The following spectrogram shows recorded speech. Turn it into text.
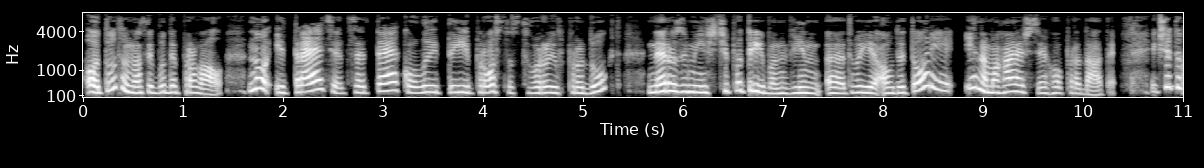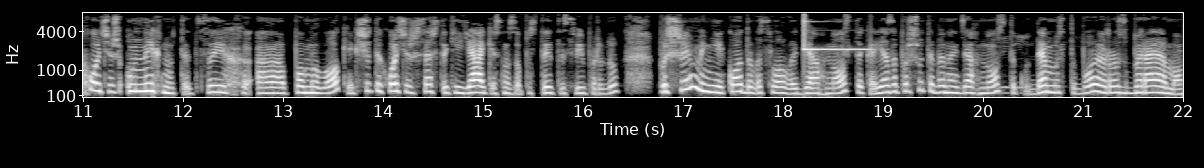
Отут у нас і буде провал. Ну і третє, це те, коли ти просто створив продукт, не розумієш, чи потрібен він е, твоїй аудиторії, і намагаєшся його продати. Якщо ти хочеш уникнути цих е, помилок, якщо ти хочеш все ж таки якісно запустити свій продукт, пиши мені кодове слово діагностика. Я запрошу тебе на діагностику, де ми з тобою розберемо,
